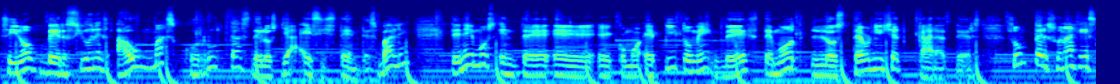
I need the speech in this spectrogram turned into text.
sino versiones aún más corruptas de los ya existentes, ¿vale? Tenemos entre eh, eh, como epítome de este mod los Tarnished Characters. Son personajes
